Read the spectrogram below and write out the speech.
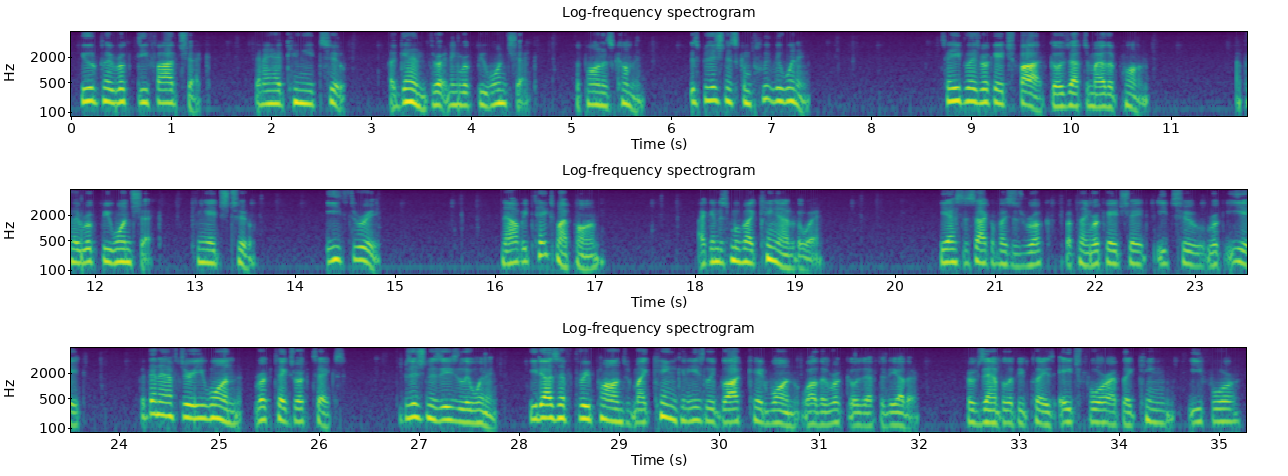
He would play rook d5 check. Then I have king e2. Again, threatening rook b1 check. The pawn is coming. This position is completely winning. Say he plays rook h5, goes after my other pawn. I play rook b1 check, king h2, e3. Now if he takes my pawn, I can just move my king out of the way. He has to sacrifice his rook by playing rook h8, e2, rook e8. But then after e1, rook takes, rook takes. The position is easily winning. He does have three pawns, but my king can easily blockade one while the rook goes after the other. For example, if he plays h4, I play king e4.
